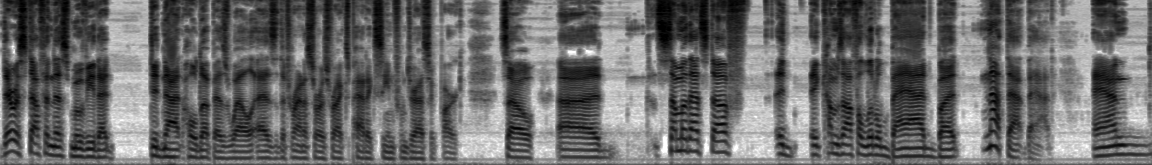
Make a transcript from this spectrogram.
there was stuff in this movie that did not hold up as well as the Tyrannosaurus Rex paddock scene from Jurassic Park. So, uh, some of that stuff it it comes off a little bad, but not that bad. And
